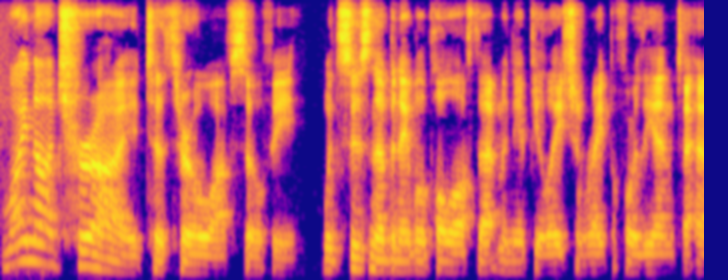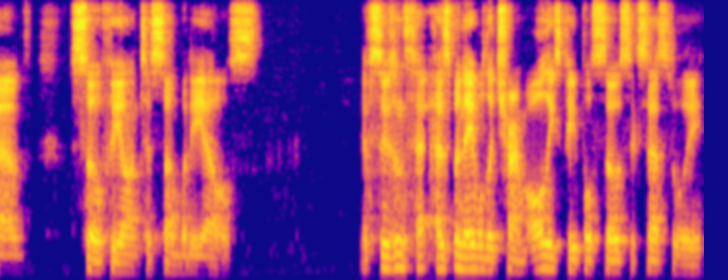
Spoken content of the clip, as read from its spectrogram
why not try to throw off Sophie? Would Susan have been able to pull off that manipulation right before the end to have Sophie onto somebody else? If Susan has been able to charm all these people so successfully,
